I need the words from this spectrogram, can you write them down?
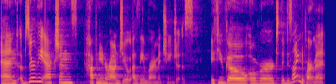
And observe the actions happening around you as the environment changes. If you go over to the design department,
